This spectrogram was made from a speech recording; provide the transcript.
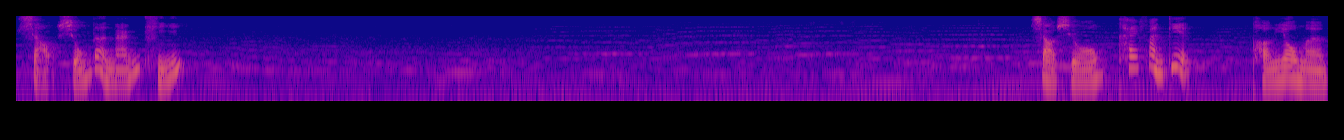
小熊的难题》。小熊开饭店，朋友们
